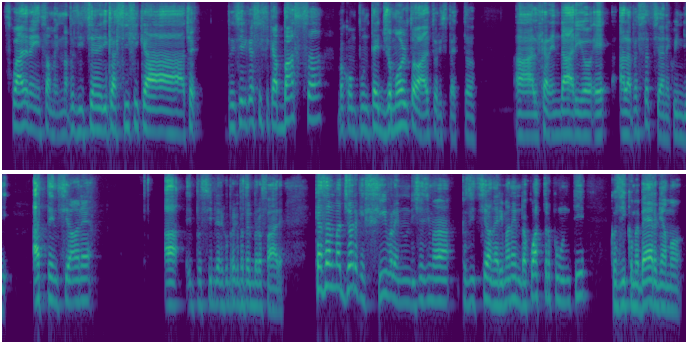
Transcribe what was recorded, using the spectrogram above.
squadre insomma in una posizione di classifica cioè posizione di classifica bassa ma con un punteggio molto alto rispetto al calendario e alla prestazione quindi attenzione al possibile recupero che potrebbero fare Casalmaggiore che scivola in undicesima posizione rimanendo a quattro punti, così come Bergamo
